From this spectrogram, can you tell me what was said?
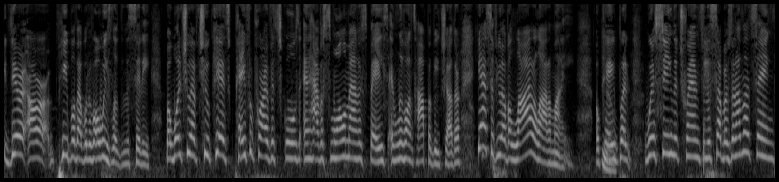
there are people that would have always lived in the city, but once you have two kids, pay for private schools and have a small amount of space and live on top of each other. Yes, if you have a lot, a lot of money, okay, but we're seeing the trends in the suburbs, and I'm not saying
